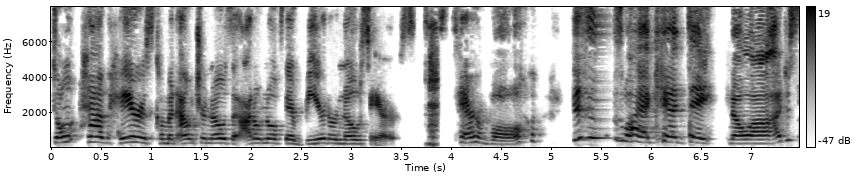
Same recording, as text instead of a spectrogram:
Don't have hairs coming out your nose that I don't know if they're beard or nose hairs. It's terrible. This is why I can't date Noah. I just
